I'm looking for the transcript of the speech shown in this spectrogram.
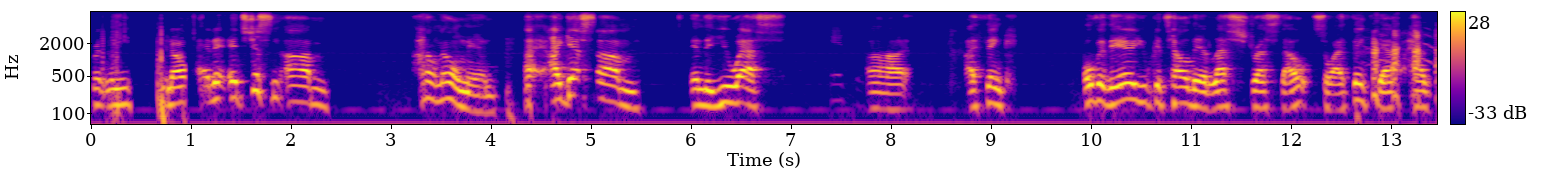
differently, you know. And it, it's just um, I don't know, man. I, I guess um, in the U.S., uh, I think over there you could tell they're less stressed out. So I think that has.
